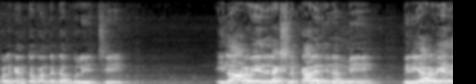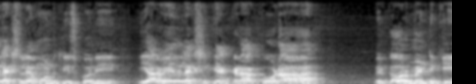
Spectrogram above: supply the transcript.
వాళ్ళకి ఎంతో కొంత డబ్బులు ఇచ్చి ఇలా అరవై ఐదు లక్షల కాలేజీ నమ్మి మీరు ఈ అరవై ఐదు లక్షల అమౌంట్ తీసుకొని ఈ అరవై ఐదు లక్షలకి ఎక్కడా కూడా మీరు గవర్నమెంట్కి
